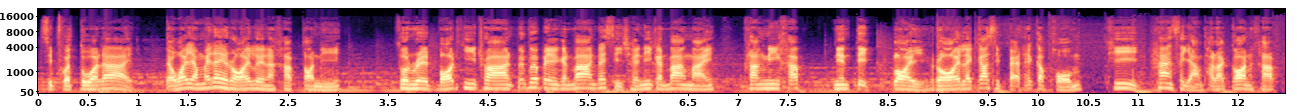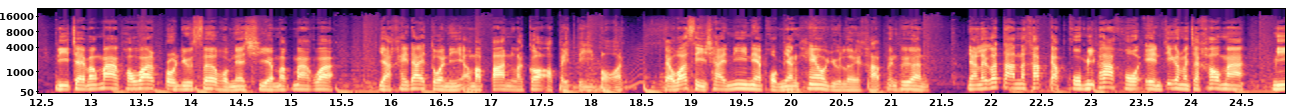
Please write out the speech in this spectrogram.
10 กว่าตัวได้ แต่ว่ายังไม่ได้ร้อยเลยนะครับตอนนี้ ส่วน raid boss ฮีทรานเพื่อนๆเป็นยังไงกันบ้างได้สี shiny กันบ้างไหม ครั้งนี้ครับ Niantic ปล่อยร้อยและ98 ให้กับผมที่ห้างสยามพารากอนครับ ดีใจมากๆ เพราะว่าโปรดิวเซอร์ผมเนี่ยเชียร์มากๆว่า อยากให้ได้ตัวนี้เอามาปั้นแล้วก็เอาไปตีบอสแต่ว่าสี shiny เนี่ยผมยังแห้วอยู่เลยครับเพื่อนๆ อย่างไรก็ตามนะครับกับภูมิภาคโฮเอ็นที่กำลังจะเข้ามา มี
